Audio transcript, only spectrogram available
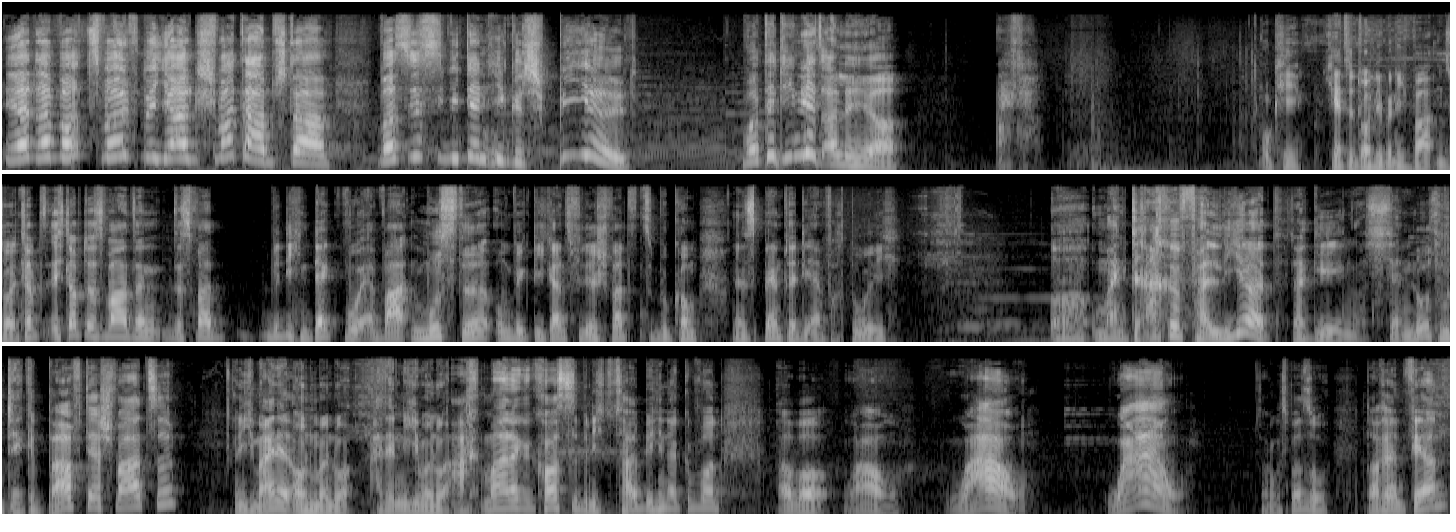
er hat einfach 12 Milliarden Schwatte am Start. Was ist mit denn hier gespielt? Wo hat der die jetzt alle her? Alter. Okay, ich hätte doch lieber nicht warten sollen. Ich glaube, glaub, das, war das war wirklich ein Deck, wo er warten musste, um wirklich ganz viele Schwarze zu bekommen. Und dann spammt er die einfach durch. Oh, und mein Drache verliert dagegen. Was ist denn los? Tut der gebufft, der Schwarze? Und ich meine, hat auch immer nur, hat er nicht immer nur 8 Mana gekostet? Bin ich total behindert geworden. Aber wow. Wow. Wow. Sagen wir es mal so. Drache entfernen.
